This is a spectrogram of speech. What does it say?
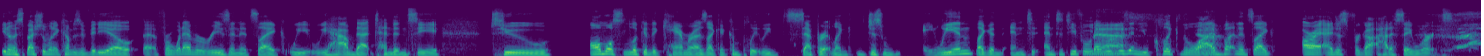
you know especially when it comes to video uh, for whatever reason it's like we we have that tendency to almost look at the camera as like a completely separate like just alien like an ent- entity for whatever reason you click the live Yeah. button it's like all right i just forgot how to say words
